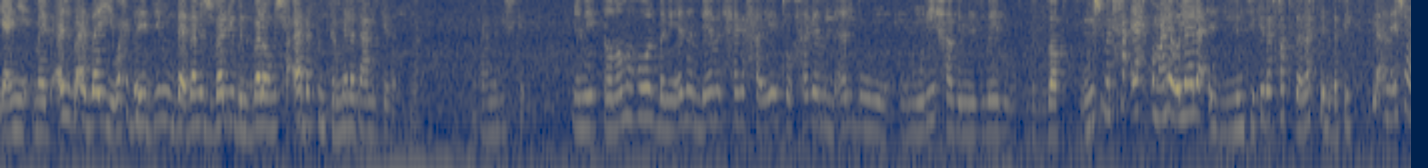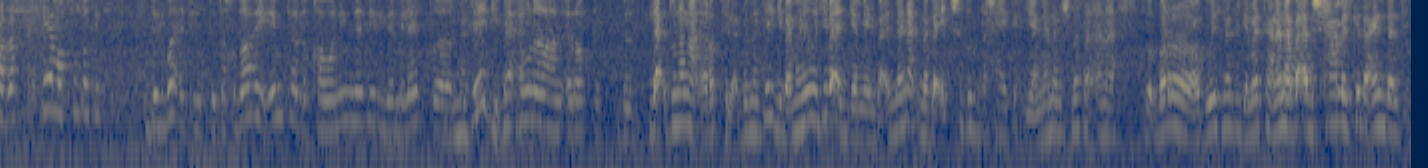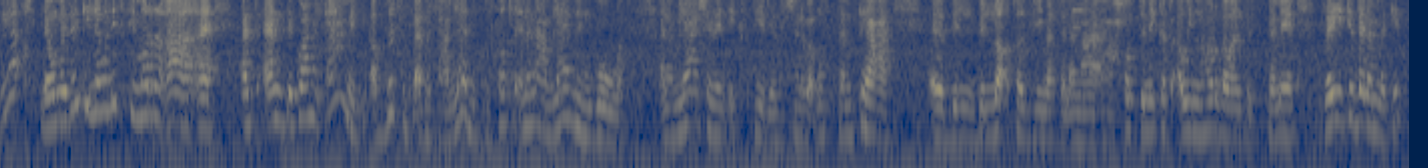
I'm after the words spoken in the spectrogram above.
يعني ما يبقاش بقى زي واحدة دي ده, ده مش value بالنسبة لها ومش حقها بس مكملة تعمل كده. لا ما تعمليش كده. يعني طالما هو البني آدم بيعمل حاجة حقيقته وحاجة من قلبه ومريحه بالنسبة له. بالظبط. ومش من حقي احكم عليها أقول لها لا اللي انت كده حابسة نفسك ده فيك. لا أنا إيش عرفت هي مبسوطة كده. دلوقتي بتخضعي إمتى لقوانين نادي الجميلات بمزاجي بقى. دونا عن إرادتك؟ بز... لا دون عن إرادتي لا بمزاجي بقى. ما هو دي بقى الجمال بقى إن أنا ما بقتش ضد حاجة. يعني أنا مش مثلا أنا بره عضوية نادي الجميلات يعني أنا بقى مش هعمل كده عند في... لا لو مزاجي لو نفسي مرة اتانتج وأعمل أعمل أتبسط بقى. بس عاملاها باتبساط لأن أنا عاملاها من جوه. أنا عاملاها عشان ال experience عشان أبقى مستمتعة آه، بال... باللقطة دي مثلا. هحط ميك اب قوي النهارده وأنزل. تمام. زي كده لما جيت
